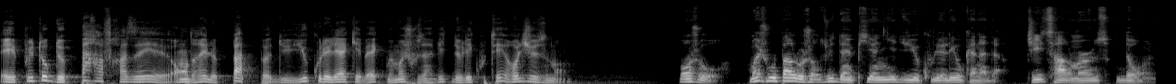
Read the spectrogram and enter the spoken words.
Et plutôt que de paraphraser euh, André, le pape du ukulélé à Québec, mais moi je vous invite de l'écouter religieusement. Bonjour. Moi, je vous parle aujourd'hui d'un pionnier du ukulélé au Canada, G. Chalmers Doane.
